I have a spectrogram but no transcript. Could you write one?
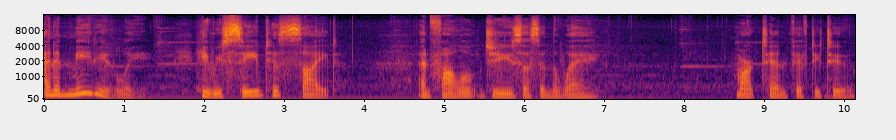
And immediately he received his sight and followed Jesus in the way. Mark 10 52.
